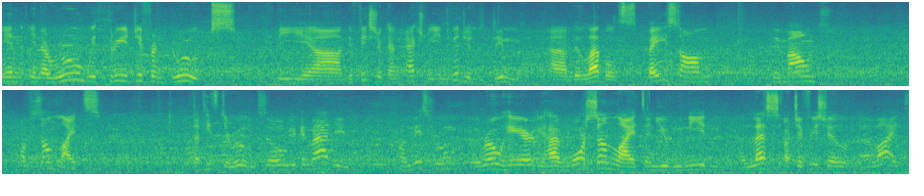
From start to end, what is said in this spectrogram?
in, in a room with three different groups, the, uh, the fixture can actually individually dim uh, the levels based on the amount of sunlight that hits the room. So you can imagine on this room, row here, you have more sunlight and you would need less artificial uh, lights.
